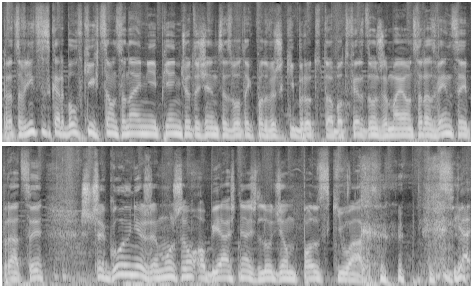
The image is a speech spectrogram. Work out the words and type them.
Pracownicy skarbówki chcą co najmniej 5 tysięcy złotych podwyżki brutto, bo twierdzą, że mają coraz więcej pracy, szczególnie, że muszą objaśniać ludziom polski ład. Ja,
